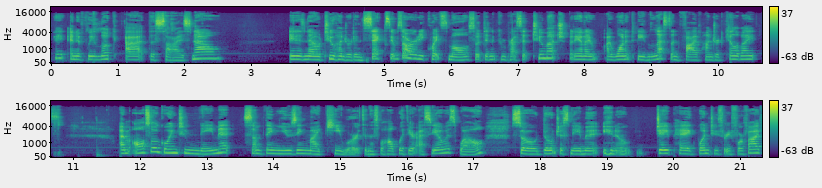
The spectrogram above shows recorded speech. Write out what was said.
Okay, and if we look at the size now, it is now 206. It was already quite small, so it didn't compress it too much, but again, I, I want it to be less than 500 kilobytes. I'm also going to name it something using my keywords, and this will help with your SEO as well. So don't just name it, you know, JPEG 12345.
